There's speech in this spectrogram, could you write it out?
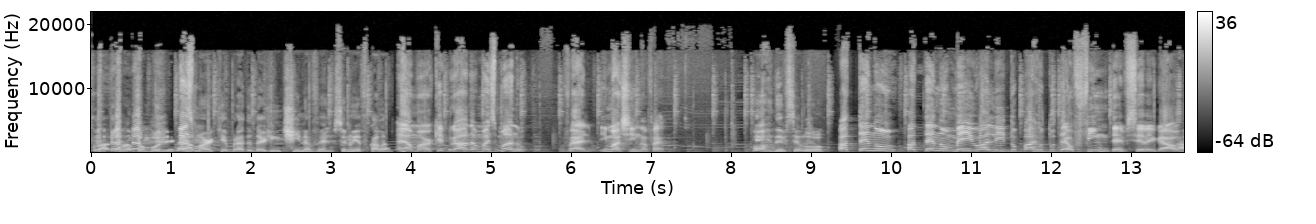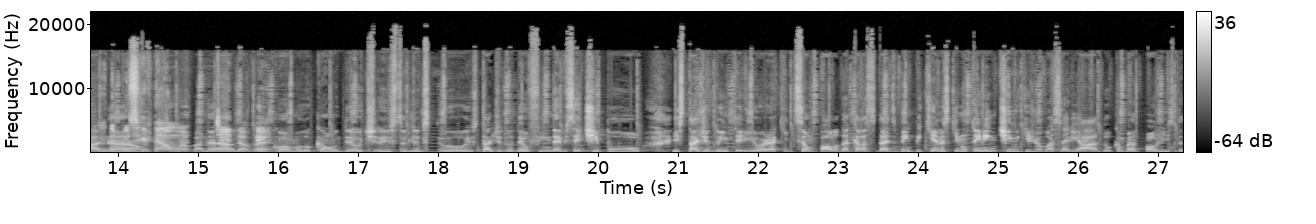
Lá da La Bombonera mas... é a maior quebrada da Argentina, velho. Você não ia ficar lá. É a maior quebrada, mas, mano, velho, imagina, velho. Porra, deve ser louco. Até no, até no meio ali do bairro do Delfim deve ser legal. Ah, não. Depois você ganhar uma partida, não, não tem como, Lucão. O, estádio do Delfim deve ser tipo estádio do interior aqui de São Paulo, daquelas cidades bem pequenas que não tem nem time que jogou a Série A do Campeonato Paulista.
